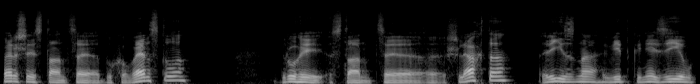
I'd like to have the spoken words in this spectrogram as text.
Перший стан це духовенство, другий стан це е, шляхта різна від князів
